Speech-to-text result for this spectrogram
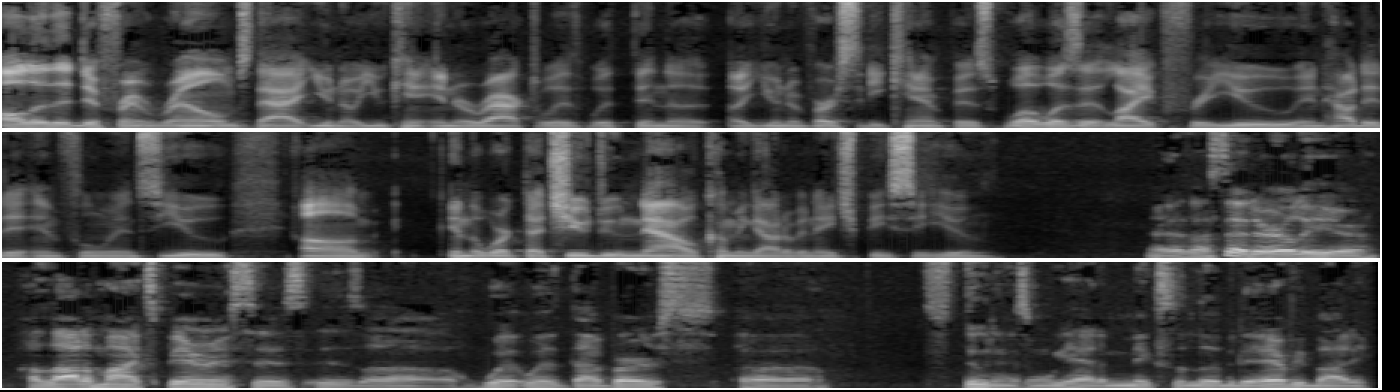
all of the different realms that you know you can interact with within a, a, university campus. What was it like for you, and how did it influence you um, in the work that you do now coming out of an HBCU? As I said earlier, a lot of my experiences is uh, with, with, diverse uh, students, and we had a mix a little bit of everybody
